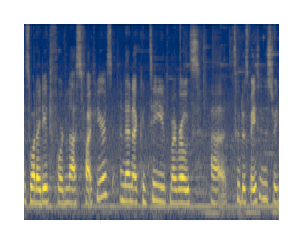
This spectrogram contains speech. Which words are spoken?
is what I did for the last five years. And then I continued my road uh, to the space industry.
